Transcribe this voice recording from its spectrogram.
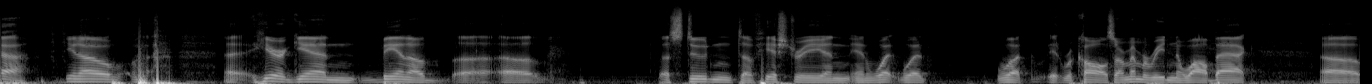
Yeah, you know, uh, here again, being a, a, a a student of history and, and what what what it recalls. I remember reading a while back uh,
